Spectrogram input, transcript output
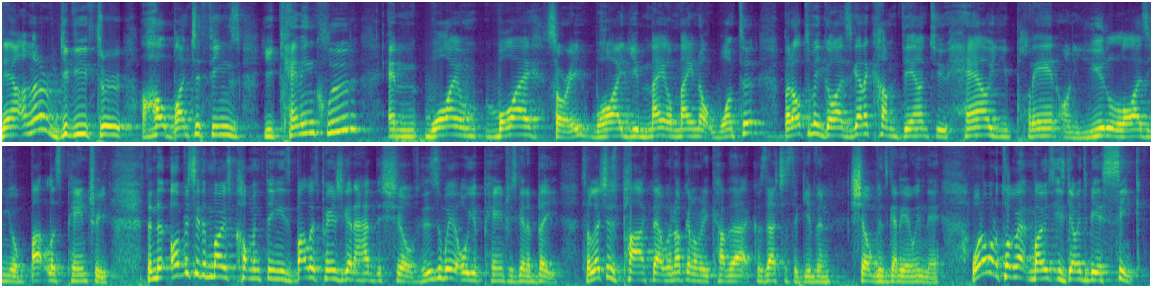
Now, I'm going to give you through a whole bunch of things you can include and why, why, sorry, why you may or may not want it. But ultimately, guys, it's going to come down to how you plan on utilizing your butler's pantry. Then, the, obviously, the most common thing is butler's pantry is going to have the shelves. This is where all your pantry is going to be. So let's just park that. We're not going to really cover that because that's just a given. Shelving is going to go in there. What I want to talk about most is going to be a sink.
